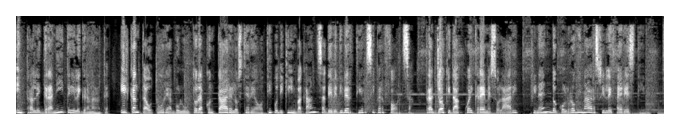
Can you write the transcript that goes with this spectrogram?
in Tra le granite e le granate, il cantautore ha voluto raccontare lo stereotipo di chi in vacanza deve divertirsi per forza, tra giochi d'acqua e creme solari, finendo col rovinarsi le ferie estive.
